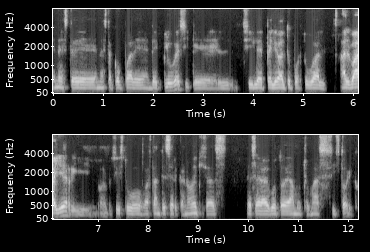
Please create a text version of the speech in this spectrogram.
en, este, en esta Copa de, Clubes y que sí le peleó alto Portugal al Bayern y pues sí estuvo bastante cerca, ¿no? De quizás hacer algo todavía mucho más histórico.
